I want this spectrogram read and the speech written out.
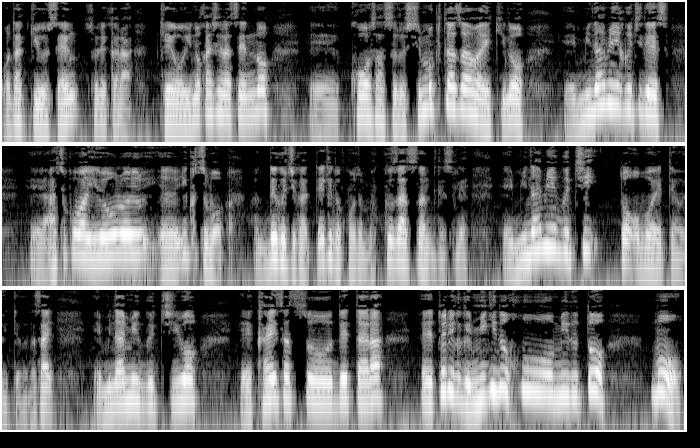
小田急線、それから京王井の頭線の、えー交差する下北沢駅の、えー南口です。えあそこはいろいろ、いくつも出口があって、駅の構造も複雑なんでですね、え南口と覚えておいてください。え南口を、え改札を出たら、えとにかく右の方を見ると、もう、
